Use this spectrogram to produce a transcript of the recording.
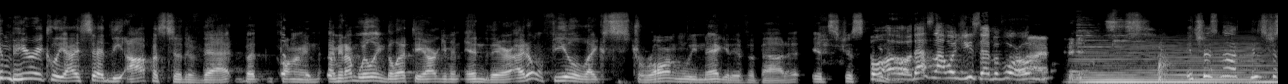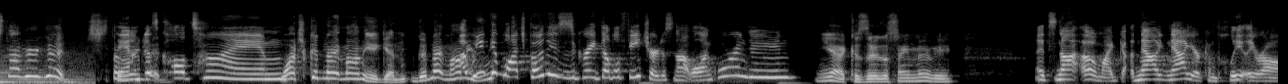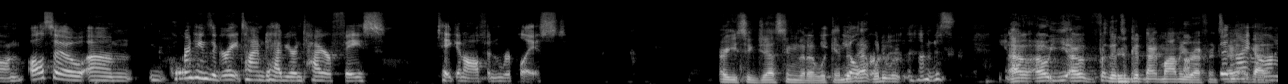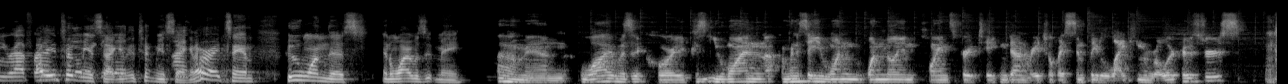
empirically, I said the opposite of that, but fine. I mean, I'm willing to let the argument end there. I don't feel like strongly negative about it. It's just, you know, oh, that's not what you said before. Oh, Five minutes. It's just not. It's just not very good. It's just not just good. called time. Watch Goodnight Mommy again. Goodnight Uh, Mommy. we could watch both of these as a great double feature, just not while in quarantine. yeah, because they're the same movie. It's not. Oh my god! Now, now you're completely wrong. Also, um, quarantine's a great time to have your entire face taken off and replaced. Are you suggesting that I look into that? What do we? I'm just. You know, Oh, oh, yeah, oh, for- that's a Goodnight Mommy reference. Good night, got it. mommy Oh, reference. it took Get me a second. it. It took me a second. All right, Sam. Who won this, and why was it me? Oh man, why was it Corey? Because you won. I'm gonna say you won one million points for taking down Rachel by simply liking roller coasters.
